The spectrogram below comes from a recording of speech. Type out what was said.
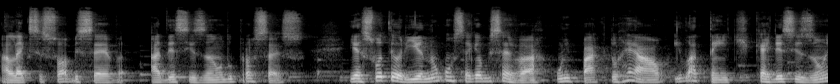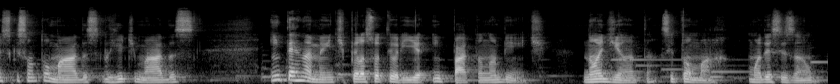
Alex só observa a decisão do processo, e a sua teoria não consegue observar o impacto real e latente que as decisões que são tomadas, legitimadas, internamente pela sua teoria impactam no ambiente. Não adianta se tomar uma decisão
